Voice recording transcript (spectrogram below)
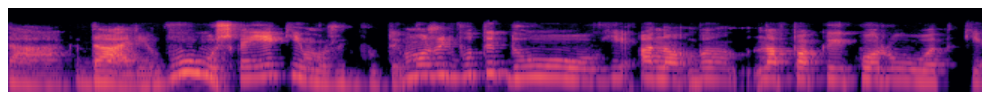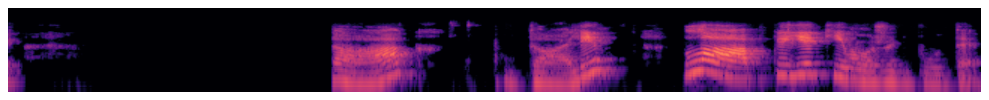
Так, далі. Вушка які можуть бути? Можуть бути довгі, а навпаки короткі. Так, далі. Лапки які можуть бути?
